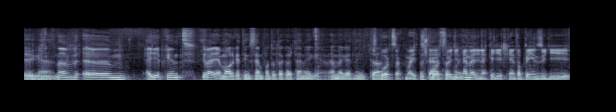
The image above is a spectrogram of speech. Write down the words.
Igen. Nem, öm, Egyébként, várjál, marketing szempontot akartál még emelgetni itt a... Sportszakmait, a tehát hogy Emelinek egyébként a pénzügyi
